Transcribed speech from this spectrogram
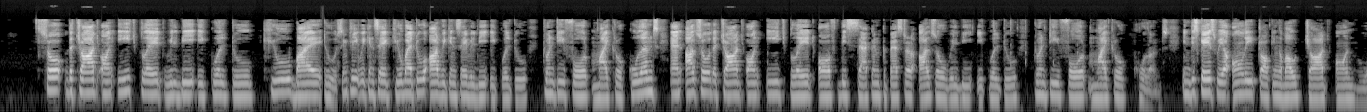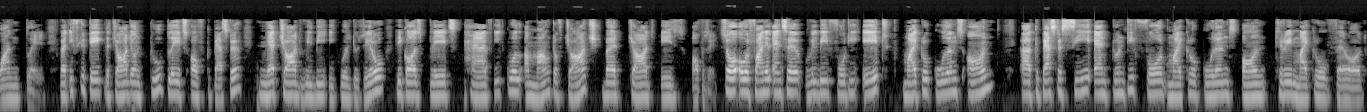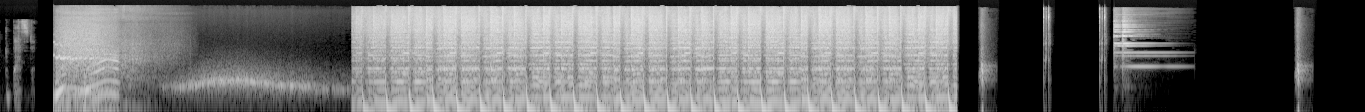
So the charge on each plate will be equal to q by 2 simply we can say q by 2 or we can say will be equal to 24 microcoulombs and also the charge on each plate of the second capacitor also will be equal to 24 micro coulombs. In this case, we are only talking about charge on one plate. But if you take the charge on two plates of capacitor, net charge will be equal to zero because plates have equal amount of charge, but charge is opposite. So our final answer will be 48 microcoulombs on uh, capacitor C and 24 microcoulombs on 3 microfarad capacitor.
